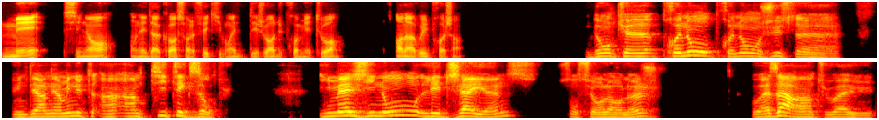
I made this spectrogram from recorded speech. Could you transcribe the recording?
Mais sinon, on est d'accord sur le fait qu'ils vont être des joueurs du premier tour en avril prochain. Donc, euh, prenons, prenons juste une dernière minute, un, petit exemple. Imaginons les Giants sont sur l'horloge. Au hasard, hein, tu vois, une,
